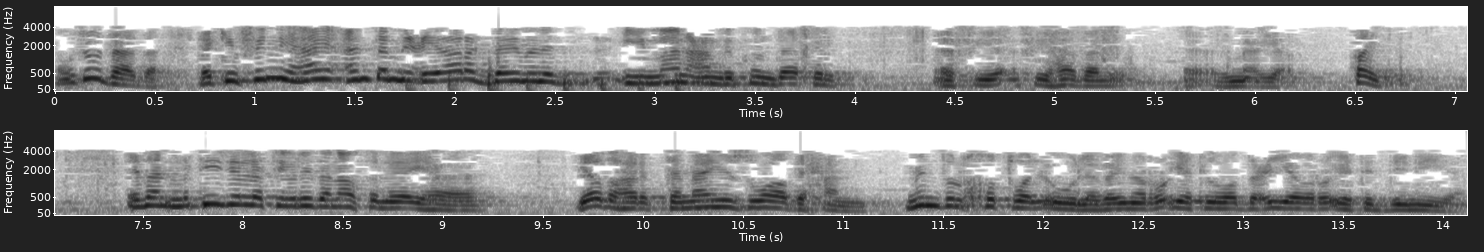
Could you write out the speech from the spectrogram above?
موجود هذا. لكن في النهاية أنت معيارك دائما الإيمان عم بيكون داخل في, في هذا المعيار. طيب. إذا النتيجة التي أريد أن أصل إليها يظهر التمايز واضحا منذ الخطوة الأولى بين الرؤية الوضعية والرؤية الدينية.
